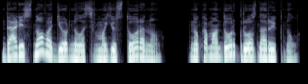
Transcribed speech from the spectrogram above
Дарья снова дернулась в мою сторону, но командор грозно рыкнул.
